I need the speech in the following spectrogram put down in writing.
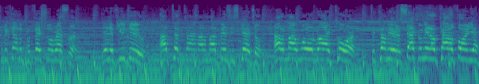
to become a professional wrestler? Then if you do, I've took time out of my busy schedule, out of my worldwide tour, to come here to Sacramento, California,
